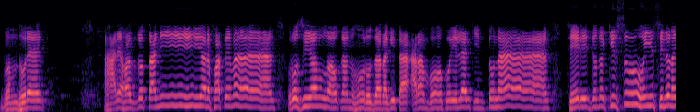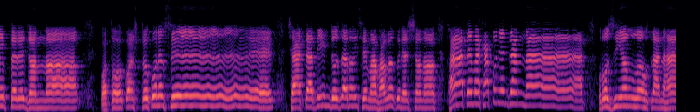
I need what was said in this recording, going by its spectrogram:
বন্ধুরে, আরে হজরত আলী আর ফাতেমা রসিয়াল্লাহ তানহু রোজা রাখিতা আরম্ভ করিলেন কিন্তু না। সেই জন্য কিছুই ছিল না ইফতারের জন্য। কত কষ্ট করেছে। সাতটা দিন রোজা রয়েছে মা ভালো করে শোন। ফাতেমা খাতুনের জান্নাত রজিয়াল্লাহ তানহা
